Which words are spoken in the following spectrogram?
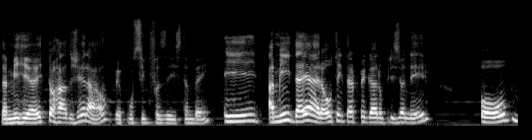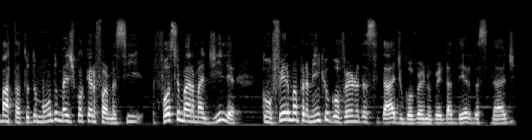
da Miriam e torrado geral. Eu consigo fazer isso também. E a minha ideia era ou tentar pegar um prisioneiro ou matar todo mundo, mas de qualquer forma, se fosse uma armadilha, confirma pra mim que o governo da cidade, o governo verdadeiro da cidade,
